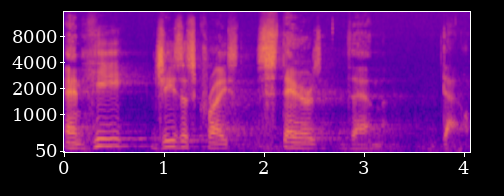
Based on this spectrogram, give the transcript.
and he, Jesus Christ, stares them down.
